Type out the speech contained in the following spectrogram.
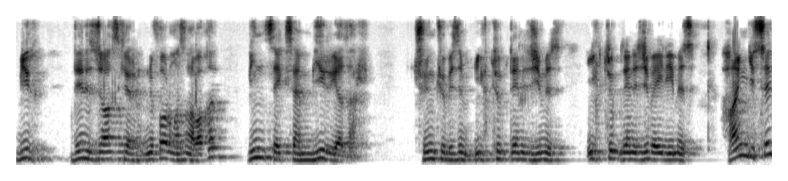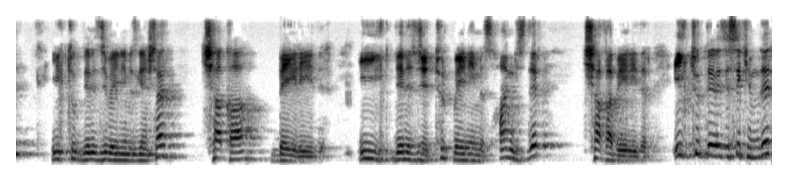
bir denizci askerin üniformasına bakın 1081 yazar. Çünkü bizim ilk Türk denizcimiz, ilk Türk denizci beyliğimiz hangisi? İlk Türk denizci beyliğimiz gençler Çaka Beyliği'dir. İlk denizci Türk beyliğimiz hangisidir? Çaka Beyliği'dir. İlk Türk denizcisi kimdir?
